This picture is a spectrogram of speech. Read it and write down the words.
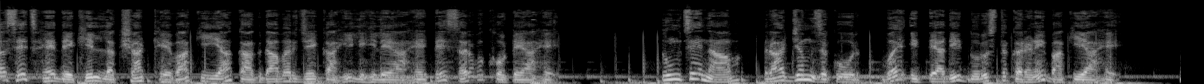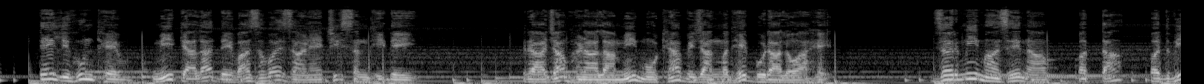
तसेच हे देखील लक्षात ठेवा की या कागदावर जे काही लिहिले आहे ते सर्व खोटे आहे. तुमचे नाव राज्यम जकूर वय इत्यादी दुरुस्त करणे बाकी आहे. ते लिहून ठेव मी त्याला देवाजवळ जाण्याची संधी देई राजा म्हणाला मी मोठ्या विजांमध्ये बुडालो आहे. जर मी माझे नाव पत्ता पदवी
